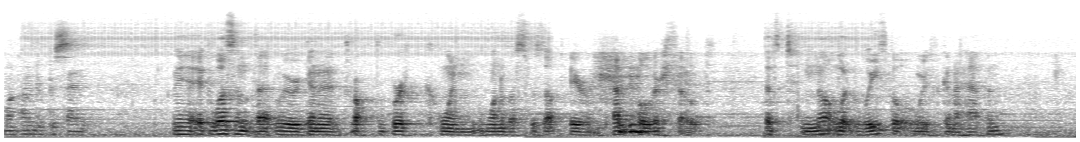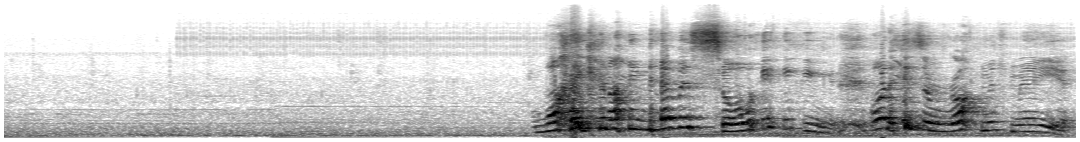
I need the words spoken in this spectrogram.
100%. Yeah, it wasn't that we were gonna drop the brick when one of us was up there and catapult ourselves. That's not what we thought was gonna happen. Why can I never swing? What is wrong with me?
